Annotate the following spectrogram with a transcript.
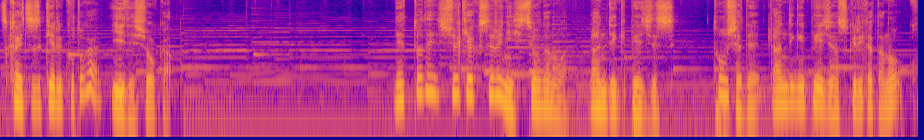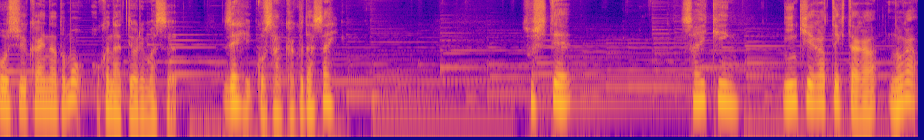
使い続けることがいいでしょうかネットで集客するに必要なのはランディングページです当社でランディングページの作り方の講習会なども行っておりますぜひご参加くださいそして最近人気上がってきたのが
